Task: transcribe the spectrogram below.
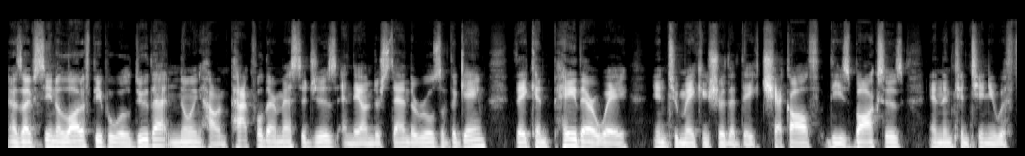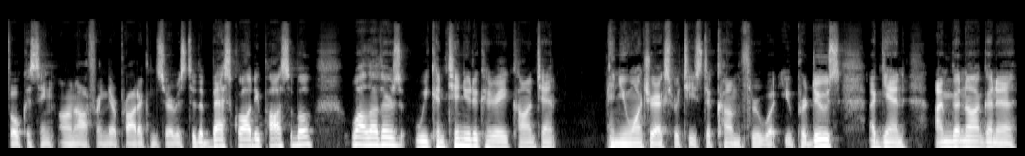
As I've seen a lot of people will do that, knowing how impactful their message is and they understand the rules of the game, they can pay their way into making sure that they check off these boxes and then continue with focusing on offering their product and service to the best quality possible. While others, we continue to create content and you want your expertise to come through what you produce. Again, I'm not going to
